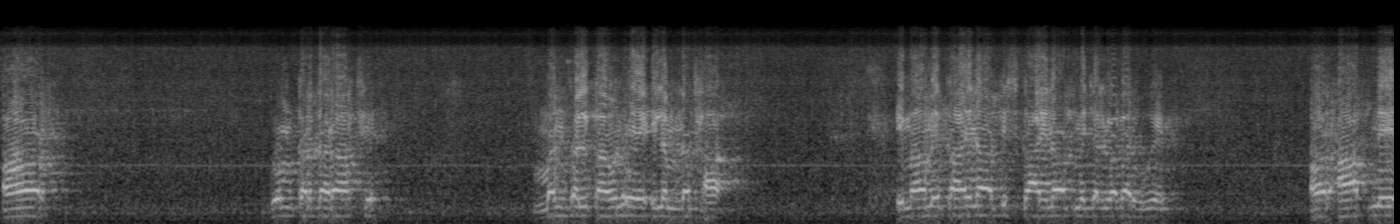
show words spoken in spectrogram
اور گم کردہ راہ تھے۔ منزل کا انہیں علم نہ تھا۔ امام کائنات اس کائنات میں جلوگر ہوئے۔ اور آپ نے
